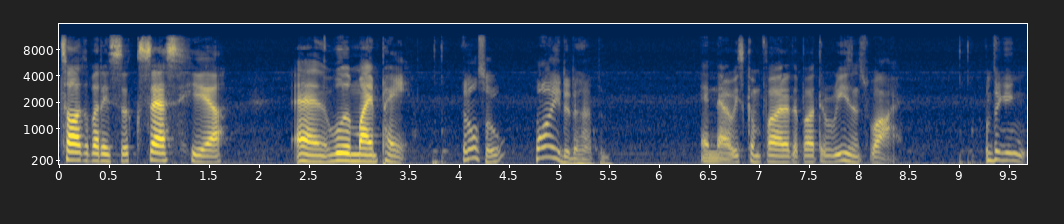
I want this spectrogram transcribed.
talk about his success here, and will mind pain. And also, why did it happen? And now he's confided about the reasons why. I'm thinking,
